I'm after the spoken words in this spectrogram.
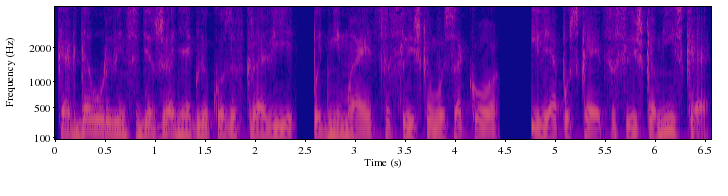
Когда уровень содержания глюкозы в крови поднимается слишком высоко или опускается слишком низко,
